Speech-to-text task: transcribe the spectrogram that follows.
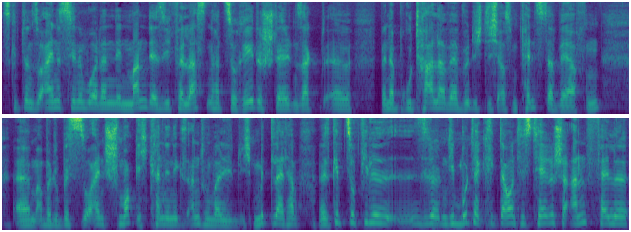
Es gibt dann so eine Szene, wo er dann den Mann, der sie verlassen hat, zur Rede stellt und sagt, äh, wenn er brutaler wäre, würde ich dich aus dem Fenster werfen. Ähm, aber du bist so ein Schmock, ich kann dir nichts antun, weil ich Mitleid habe. Und es gibt so viele, die Mutter kriegt dauernd hysterische Anfälle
